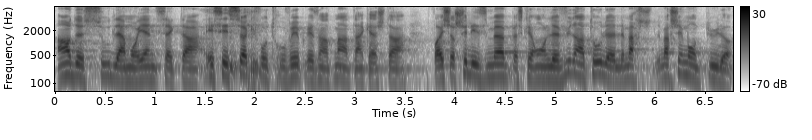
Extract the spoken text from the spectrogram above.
en dessous de la moyenne du secteur. Et c'est ça qu'il faut trouver présentement en tant qu'acheteur. Il faut aller chercher des immeubles parce qu'on l'a vu tantôt, le, marché ne monte plus. Là.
